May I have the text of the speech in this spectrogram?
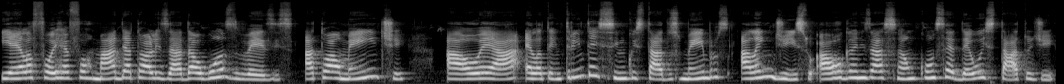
e ela foi reformada e atualizada algumas vezes. Atualmente, a OEA ela tem 35 estados membros. Além disso, a organização concedeu o status de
